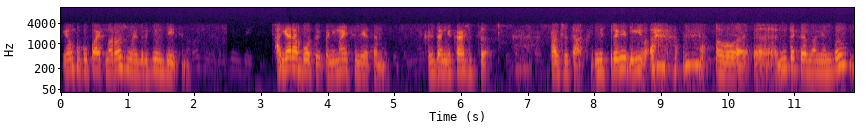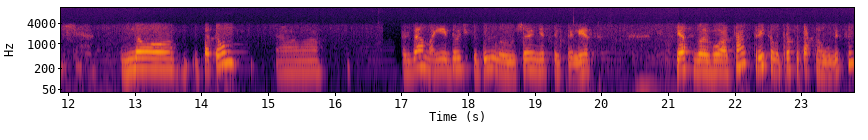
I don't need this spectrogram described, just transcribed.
и он покупает мороженое другим детям. А я работаю, понимаете, летом, когда мне кажется, как же так, несправедливо. вот. Э, ну, такой момент был. Но потом э, когда моей дочке было уже несколько лет. Я своего отца встретила просто так на улице.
